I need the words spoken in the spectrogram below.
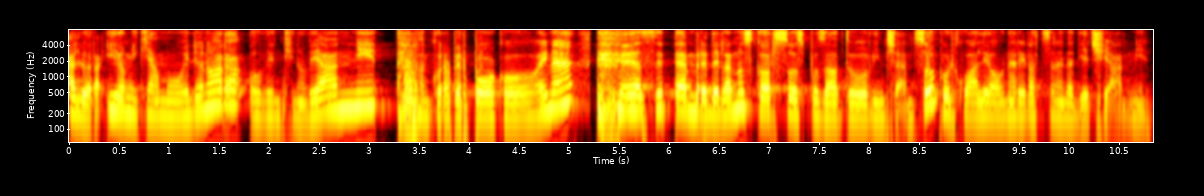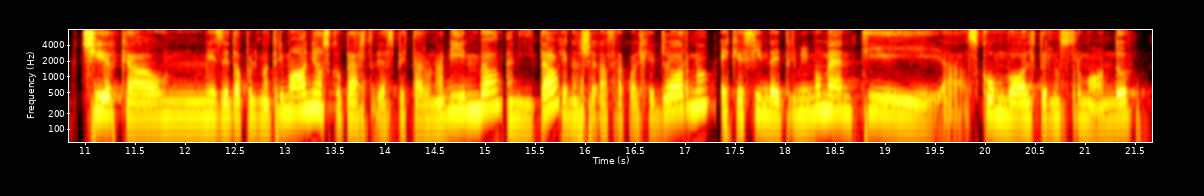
Allora, io mi chiamo Eleonora, ho 29 anni, ancora per poco, ahimè, a settembre dell'anno scorso ho sposato Vincenzo, col quale ho una relazione da 10 anni. Circa un mese dopo il matrimonio ho scoperto di aspettare una bimba, Anita, che nascerà fra qualche giorno e che fin dai primi momenti ha sconvolto il nostro mondo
